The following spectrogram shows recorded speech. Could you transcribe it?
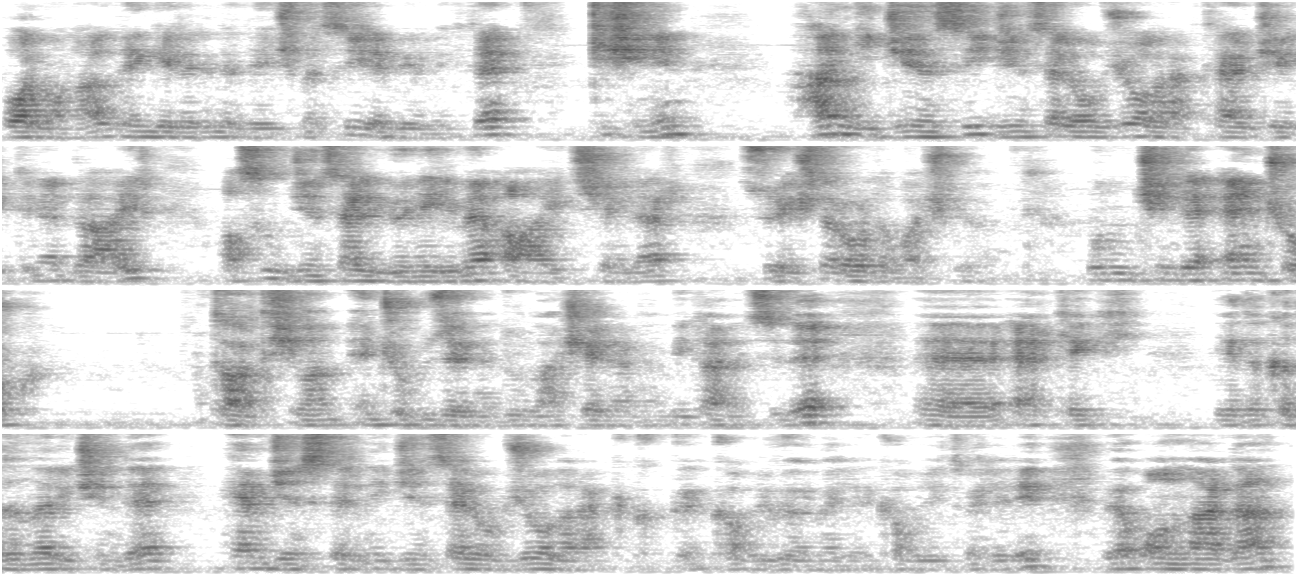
hormonal dengelerin de değişmesiyle birlikte kişinin hangi cinsi cinsel obje olarak tercih ettiğine dair asıl cinsel yönelime ait şeyler, süreçler orada başlıyor. Bunun içinde en çok tartışılan, en çok üzerine durulan şeylerden bir tanesi de e, erkek ya da kadınlar içinde hem cinslerini cinsel obje olarak kabul görmeleri, kabul etmeleri ve onlardan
